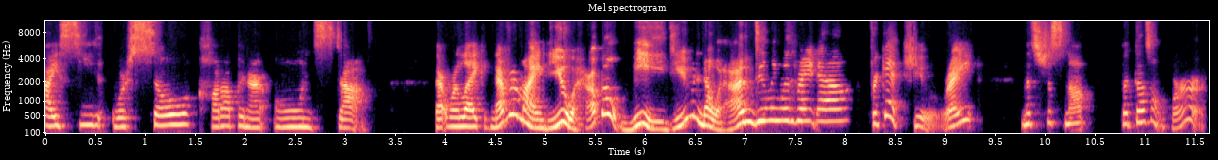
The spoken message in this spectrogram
I see we're so caught up in our own stuff that we're like, never mind you. How about me? Do you even know what I'm dealing with right now? Forget you, right? And it's just not, that doesn't work.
